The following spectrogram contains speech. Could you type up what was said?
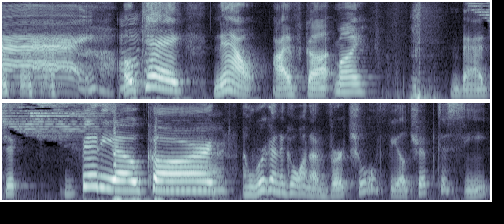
Yay! Okay, now I've got my magic video card, Card. and we're going to go on a virtual field trip to see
